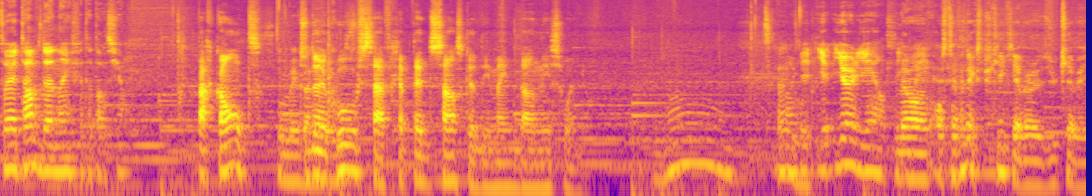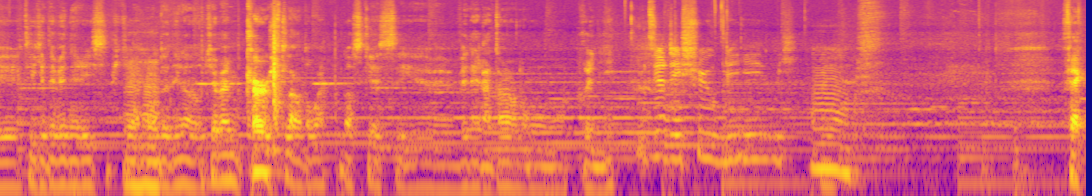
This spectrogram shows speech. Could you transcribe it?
c'est un temple de nains, faites attention. Par contre, tout d'un coup, ça ferait peut-être du sens que des mains damnées soient là. Il y, a- il y a un lien entre les Mais on, on s'était fait expliquer qu'il y avait un dieu qui avait été qui était vénéré ici, puis qui a Mhm. abandonné l'endroit, qui a même cursed l'endroit lorsque ses euh, vénérateurs l'ont renié. Dieu déchu, oublié, oui. Hmm. Fait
